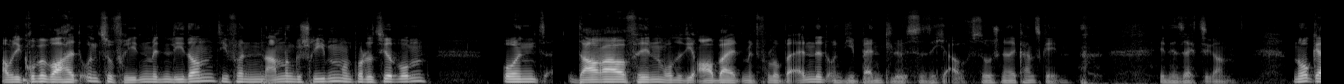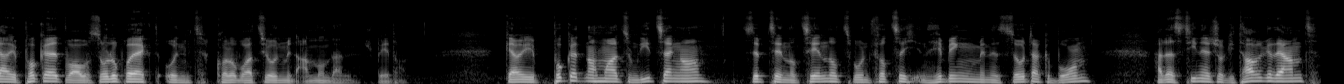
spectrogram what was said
aber die Gruppe war halt unzufrieden mit den Liedern, die von den anderen geschrieben und produziert wurden. Und daraufhin wurde die Arbeit mit Fuller beendet und die Band löste sich auf. So schnell kann es gehen. In den 60ern. Nur Gary Puckett war Soloprojekt und Kollaboration mit anderen dann später. Gary Puckett nochmal zum Leadsänger. 17.10.42 in Hibbing, Minnesota geboren. Hat als Teenager Gitarre gelernt.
